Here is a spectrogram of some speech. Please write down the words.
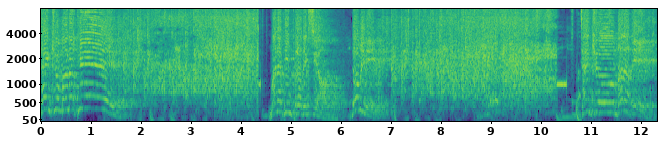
Thank you Manapin. Manapin Production. Dominic. Thank you Manapin.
